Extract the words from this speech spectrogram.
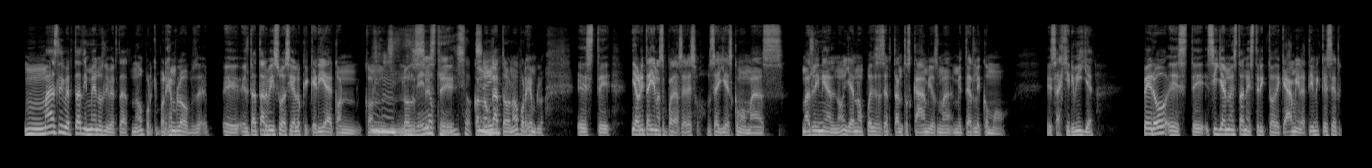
más libertad y menos libertad, ¿no? Porque, por ejemplo, pues, eh, el Tatar Viso hacía lo que quería con, con los este, con Don Gato, ¿no? Por ejemplo. Este, y ahorita ya no se puede hacer eso. O sea, ya es como más, más lineal, ¿no? Ya no puedes hacer tantos cambios, meterle como esa jiribilla. Pero este, sí ya no es tan estricto de que, ah, mira, tiene que ser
